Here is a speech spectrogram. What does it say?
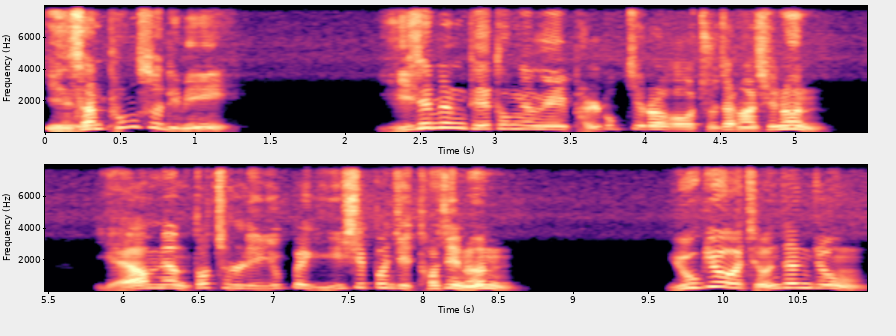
인산풍수님이 이재명 대통령의 발복지라고 주장하시는 예안면 도철리 620번지 토지는 6.25 전쟁 중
